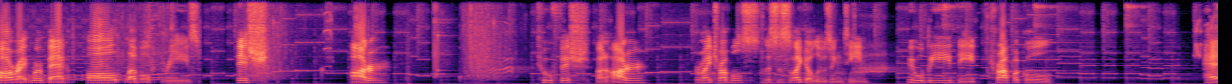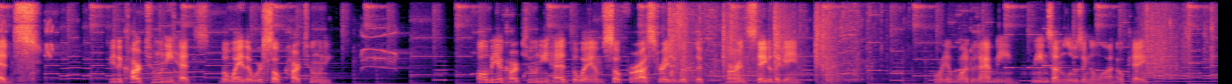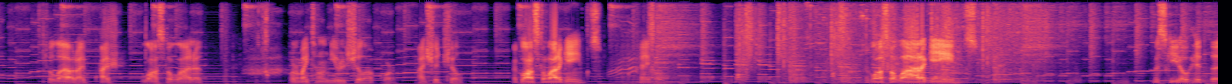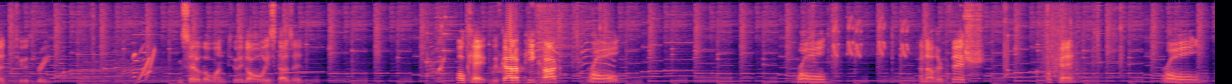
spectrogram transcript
Alright, we're back. All level 3s. Fish. Otter. Two fish, an otter for my troubles. This is like a losing team. We will be the tropical heads. Be the cartoony heads. The way that we're so cartoony. Call me a cartoony head the way I'm so frustrated with the current state of the game. Wait, what does that mean? It means I'm losing a lot, okay? Chill out. I've, I've lost a lot of... What am I telling you to chill out for? I should chill. I've lost a lot of games, okay? I've lost a lot of games. Mosquito hit the 2-3. Instead of the 1-2. It always does it. Okay, we've got a peacock. Roll. Roll. Another fish. Okay. Roll.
